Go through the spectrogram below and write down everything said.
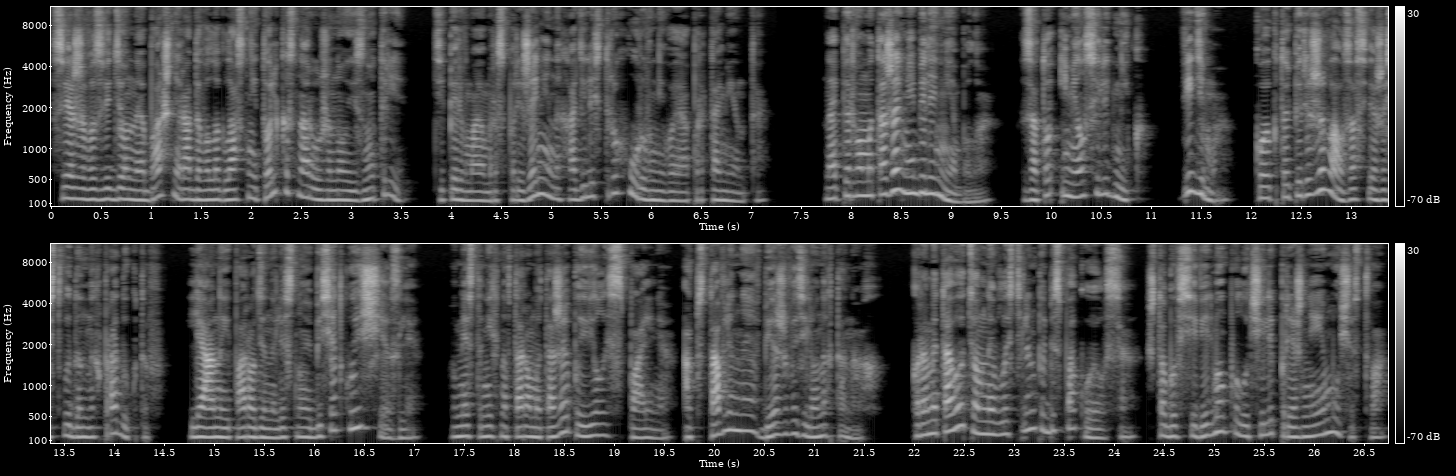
Свежевозведенная башня радовала глаз не только снаружи, но и изнутри. Теперь в моем распоряжении находились трехуровневые апартаменты. На первом этаже мебели не было, зато имелся ледник. Видимо, кое-кто переживал за свежесть выданных продуктов. Лианы и породи на лесную беседку исчезли. Вместо них на втором этаже появилась спальня, обставленная в бежево-зеленых тонах. Кроме того, темный властелин побеспокоился, чтобы все ведьмы получили прежнее имущество,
